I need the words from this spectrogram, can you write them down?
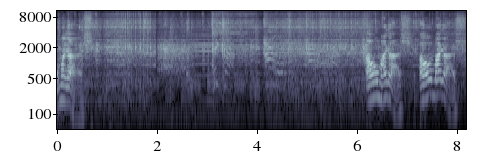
Oh my gosh. Oh my gosh. Oh my gosh.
